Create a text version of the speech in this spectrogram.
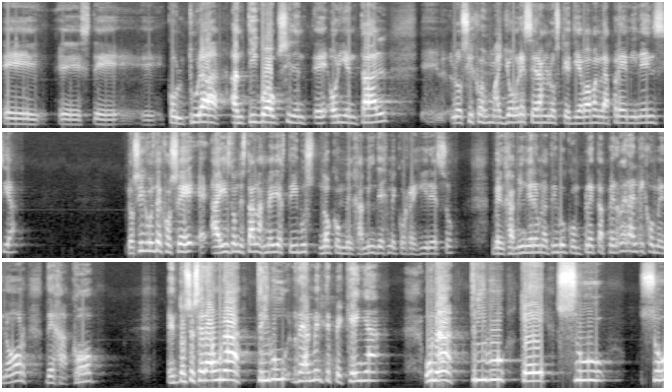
eh, este, eh, cultura antigua eh, oriental, los hijos mayores eran los que llevaban la preeminencia. Los hijos de José, ahí es donde están las medias tribus, no con Benjamín, déjeme corregir eso. Benjamín era una tribu completa, pero era el hijo menor de Jacob. Entonces era una tribu realmente pequeña, una tribu que su su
